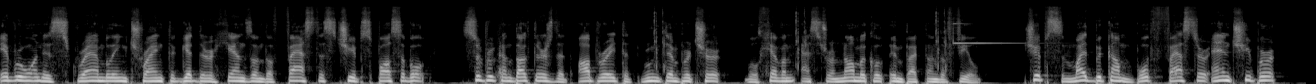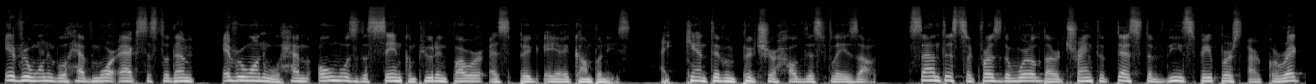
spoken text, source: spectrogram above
everyone is scrambling trying to get their hands on the fastest chips possible, superconductors that operate at room temperature will have an astronomical impact on the field. Chips might become both faster and cheaper, everyone will have more access to them, everyone will have almost the same computing power as big AI companies. I can't even picture how this plays out. Scientists across the world are trying to test if these papers are correct,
